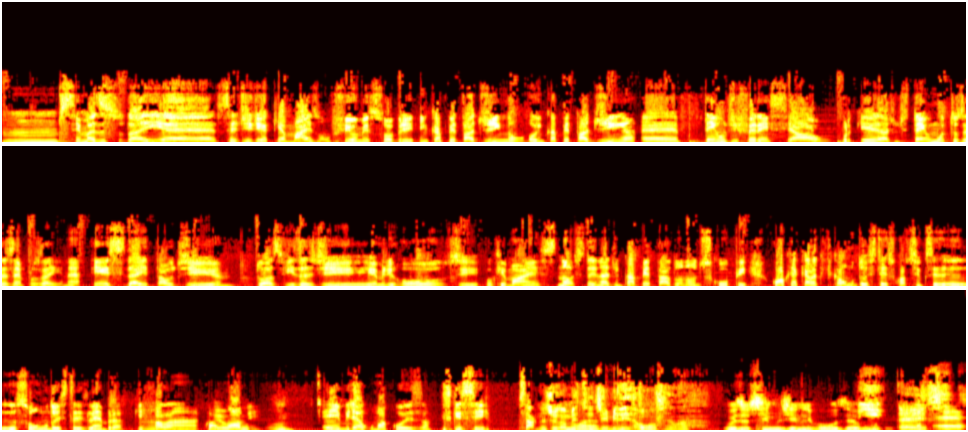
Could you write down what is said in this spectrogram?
Hum, sim, mas isso daí é. Você diria que é mais um filme sobre encapetadinho ou encapetadinha? É, tem um diferencial, porque a gente tem muitos exemplos aí, né? Tem esse daí tal de Duas Vidas de Emily Rose, o que mais? Não, esse daí não é de encapetado, não, desculpe. Qual que é aquela que fica 1, 2, 3, 4, 5, 6. Eu sou 1, 2, 3, lembra? Que Hum, fala. Qual é o nome? É Emily alguma coisa. Esqueci. No julgamento Não é. de Emily Rose lá. O Exorcismo de Emily Rose é o... E, É esse. é,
